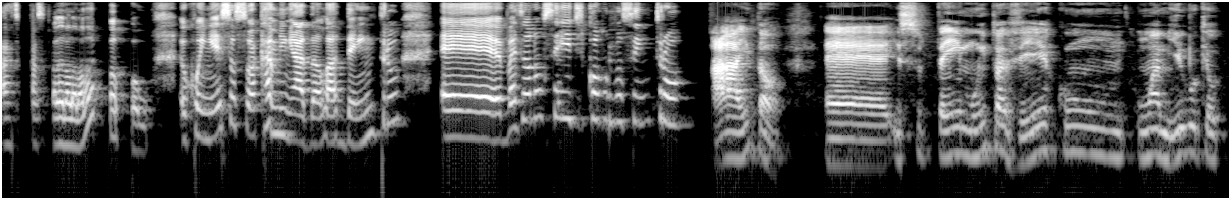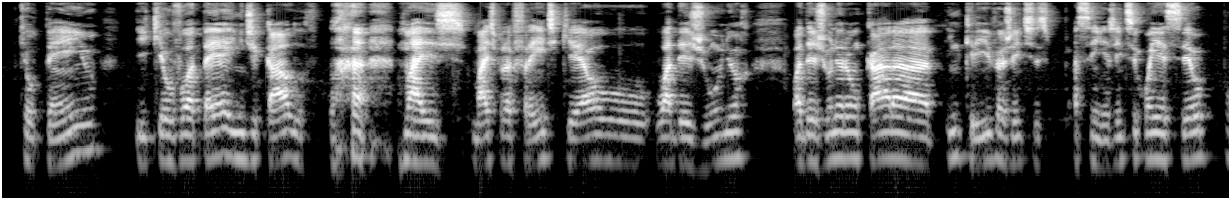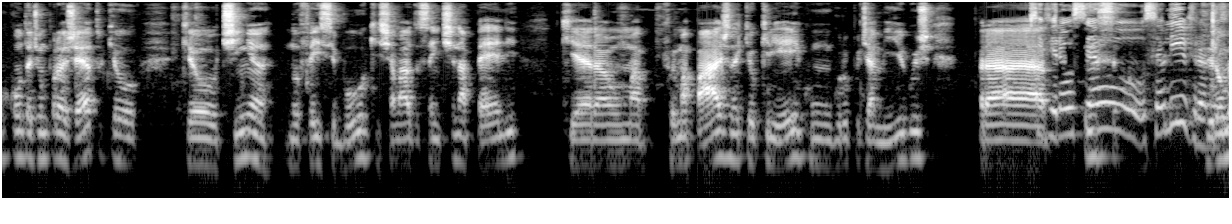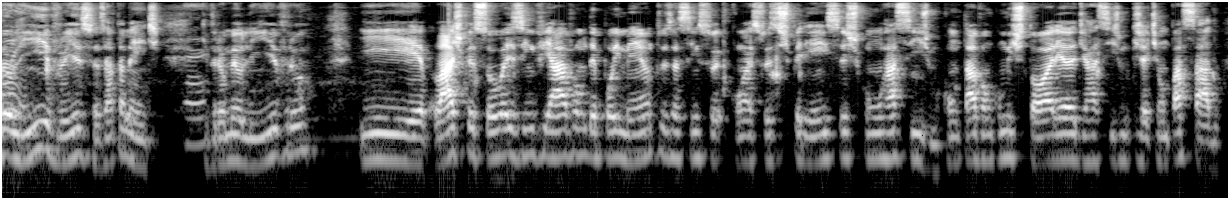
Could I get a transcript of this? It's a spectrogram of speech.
Eu conheço a sua caminhada lá dentro, é, mas eu não sei de como você entrou. Ah, então, é, isso tem muito a ver com um amigo que eu, que eu tenho e que eu vou até indicá-lo mais, mais para frente, que é o, o AD Júnior. O AD Júnior é um cara incrível, a gente, assim, a gente se conheceu por conta de um projeto que eu, que eu tinha no Facebook chamado Senti na Pele, que era uma, foi uma página que eu criei com um grupo de amigos Que virou o seu, o seu livro, Virou não meu foi? livro, isso, exatamente. É. Que virou meu livro. E lá as pessoas enviavam depoimentos assim com as suas experiências com o racismo, contavam alguma história de racismo que já tinham passado.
